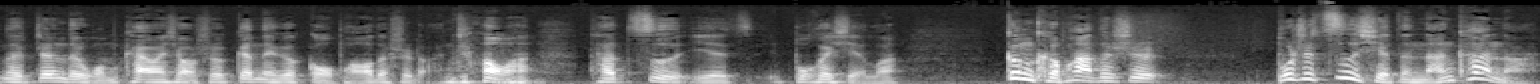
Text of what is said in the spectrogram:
那真的我们开玩笑说跟那个狗刨的似的，你知道吗？他字也不会写了。更可怕的是，不是字写的难看呐、啊，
